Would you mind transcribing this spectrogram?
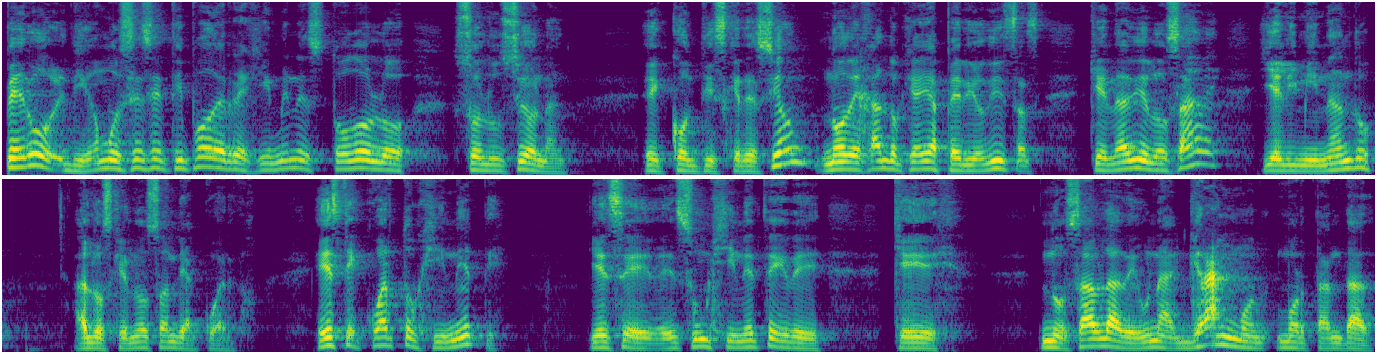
Pero, digamos, ese tipo de regímenes todo lo solucionan con discreción, no dejando que haya periodistas que nadie lo sabe y eliminando a los que no son de acuerdo. Este cuarto jinete, y ese es un jinete de, que nos habla de una gran mortandad,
